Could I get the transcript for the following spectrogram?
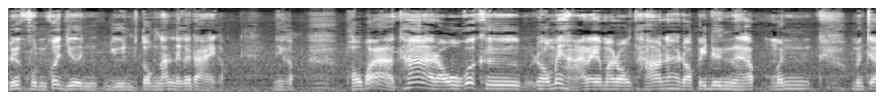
หรือคุณก็ยืนยืนตรงนั้นเลยก็ได้ครับนี่ครับ เพราะว่าถ้าเราก็คือเราไม่หาอะไรมารองเท้านะ เราไปดึงนะครับ มันมันจะ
